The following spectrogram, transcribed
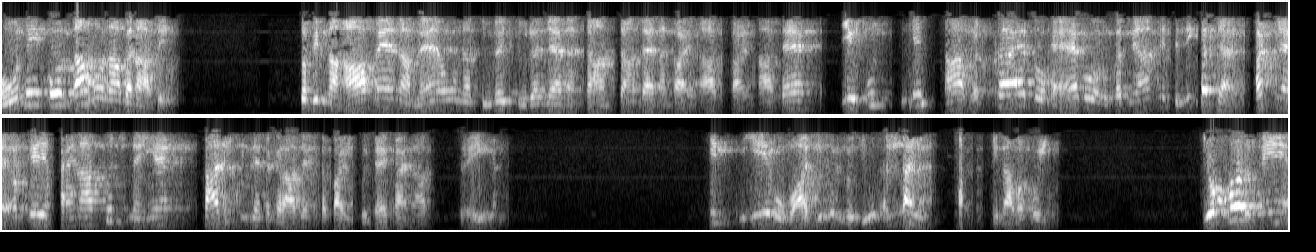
ہونے کو نہ ہونا بنا دے۔ تو پھر نہ آپ ہیں، نہ میں ہوں، نہ سورج سورج ہے، نہ چاند چاند ہے، نہ کائنات کائنات ہے۔ یہ اس نے رکھا ہے تو ہے وہ درمیان میں سے نکل جائے ہٹ جائے، اور کہ یہ کائنات کچھ نہیں ہے، ساری چیزیں ٹکرا دیں دفاعی کچھ ہے، کائنات رہی ہے۔ اس لیے وہ واجب الوجود اللہ کے علاوہ کوئی جوہر میں،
